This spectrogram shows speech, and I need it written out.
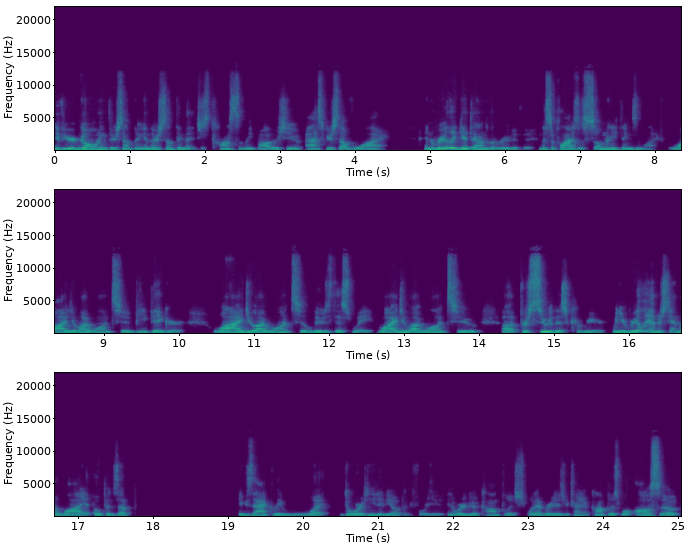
if you're going through something and there's something that just constantly bothers you, ask yourself why and really get down to the root of it. And this applies to so many things in life. Why do I want to be bigger? Why do I want to lose this weight? Why do I want to uh, pursue this career? When you really understand the why, it opens up exactly what doors need to be opened for you in order to accomplish whatever it is you're trying to accomplish while also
